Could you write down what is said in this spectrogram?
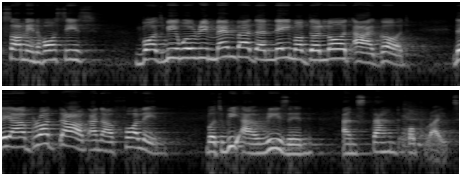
some in horses, but we will remember the name of the Lord our God. They are brought down and are fallen, but we are risen and stand upright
